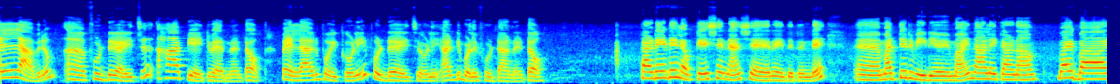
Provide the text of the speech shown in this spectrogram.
എല്ലാവരും ഫുഡ് കഴിച്ച് ഹാപ്പി ആയിട്ട് വരണം കേട്ടോ അപ്പോൾ എല്ലാവരും പോയിക്കോളി ഫുഡ് കഴിച്ചോളി. അടിപൊളി ഫുഡാണ് കേട്ടോ കടയുടെ ലൊക്കേഷൻ ഞാൻ ഷെയർ ചെയ്തിട്ടുണ്ട്. മറ്റൊരു വീഡിയോയുമായി നാളെ കാണാം. ബൈ ബൈ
